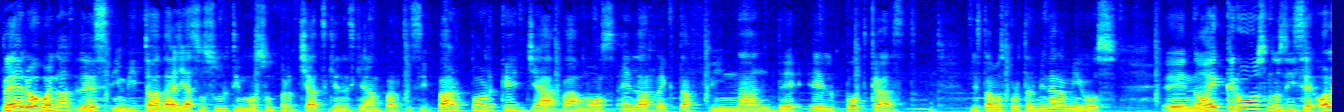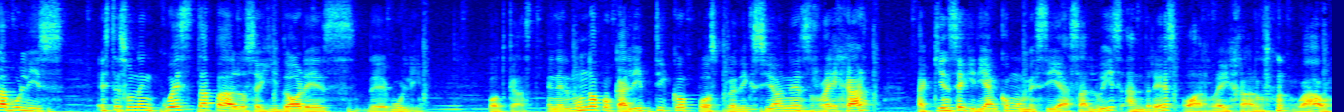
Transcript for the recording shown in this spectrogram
Pero bueno, les invito a dar ya sus últimos super chats quienes quieran participar porque ya vamos en la recta final del podcast. Y estamos por terminar amigos. Eh, Noé Cruz nos dice, hola bullies, esta es una encuesta para los seguidores de Bully Podcast. En el mundo apocalíptico post predicciones Reinhardt, ¿a quién seguirían como Mesías? ¿A Luis, Andrés o a Reinhardt? wow.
